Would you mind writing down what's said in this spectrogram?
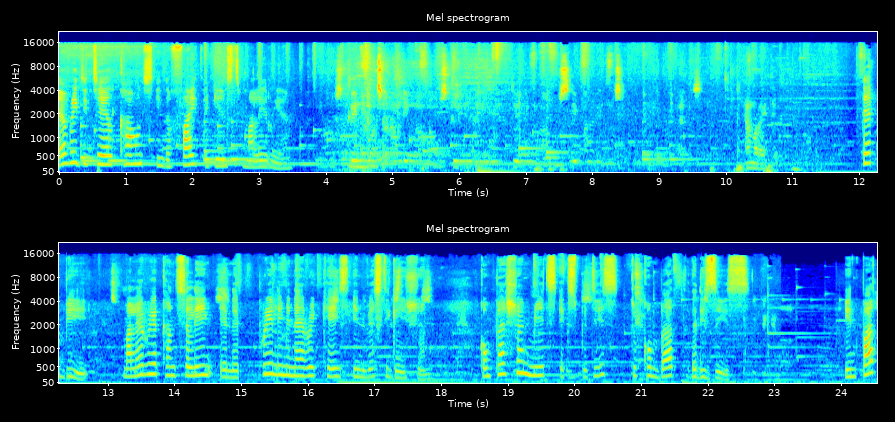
Every detail counts in the fight against malaria. cleaning surrounding cleaning cleaning. Step B Malaria counseling and a preliminary case investigation. Compassion meets expertise to combat the disease. In part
